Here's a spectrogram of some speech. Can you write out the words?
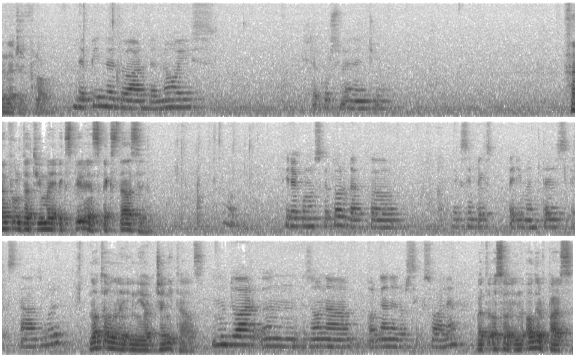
energy flow. Depinde doar de noi și de cursul energiei. Thankful that you may experience ecstasy Fi recunoscător dacă, de exemplu, experimentezi extazul, not only in your genitals, nu doar în zona organelor sexuale, but also in other parts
